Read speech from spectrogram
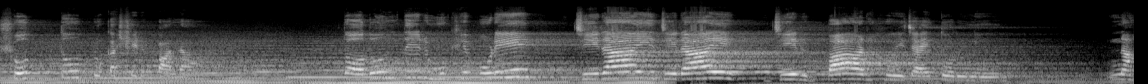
সত্য প্রকাশের পালা। তদন্তের মুখে পড়ে জেরায় জেরায় জের বার হয়ে যায় তরুণী। না,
